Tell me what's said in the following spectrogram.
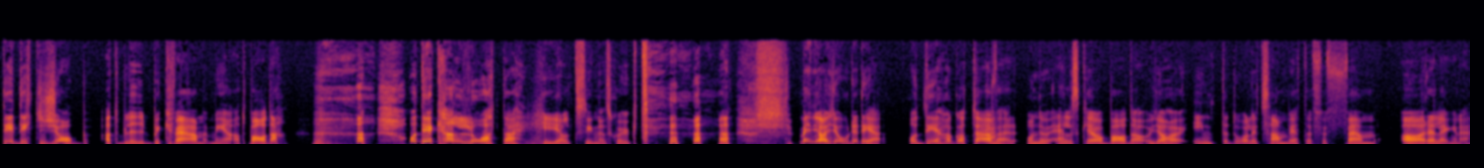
Det är ditt jobb att bli bekväm med att bada. och det kan låta helt sinnessjukt. Men jag gjorde det och det har gått över och nu älskar jag att bada och jag har inte dåligt samvete för fem öre längre.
